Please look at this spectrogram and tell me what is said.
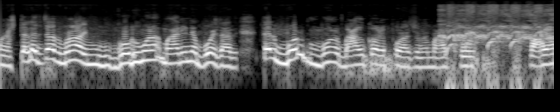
মাস্টারের চাষ মারা গরু মারা মারি না বই থাকে তাহলে বল বল করে পড়াশোনা মার পাওয়া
